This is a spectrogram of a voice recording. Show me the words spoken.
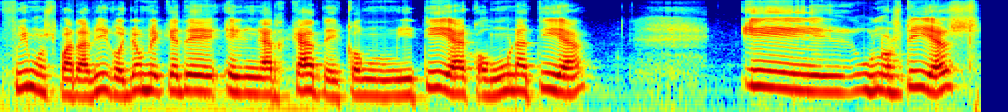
fuimos para Vigo, yo me quedé en Arcade con mi tía, con una tía, y unos días,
